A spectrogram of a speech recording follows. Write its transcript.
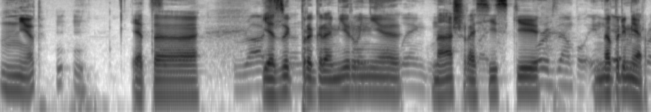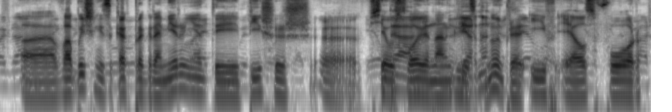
Нет. Это язык программирования наш российский. Например, э, в обычных языках программирования ты пишешь э, все условия на английском. Ну, например, if, else, for.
